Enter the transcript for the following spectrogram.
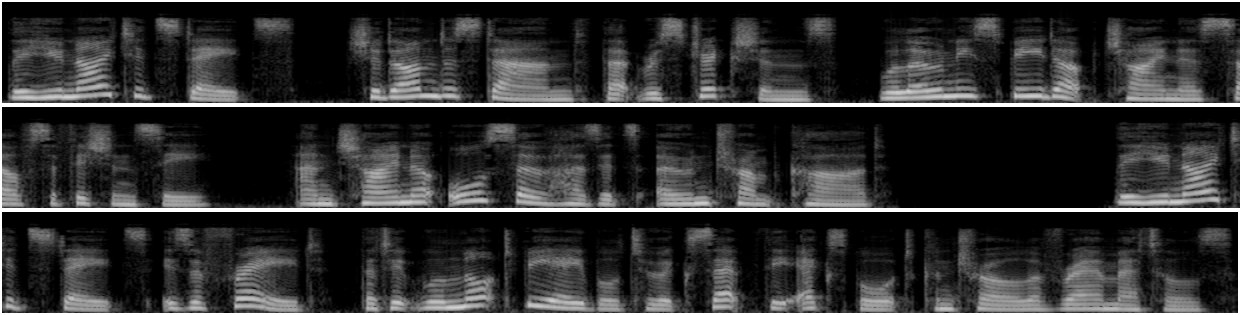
The United States should understand that restrictions will only speed up China's self-sufficiency, and China also has its own trump card. The United States is afraid that it will not be able to accept the export control of rare metals.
